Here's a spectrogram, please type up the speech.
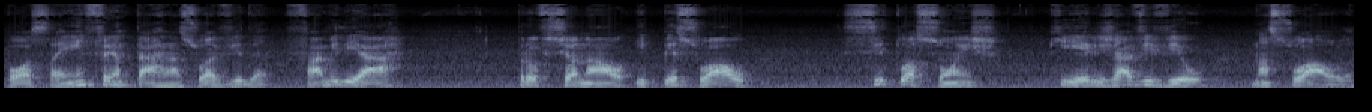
possa enfrentar na sua vida familiar, profissional e pessoal situações que ele já viveu na sua aula.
